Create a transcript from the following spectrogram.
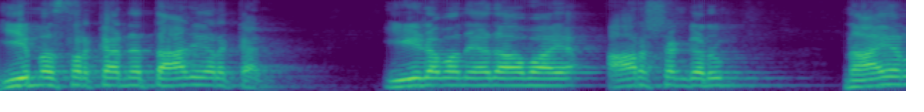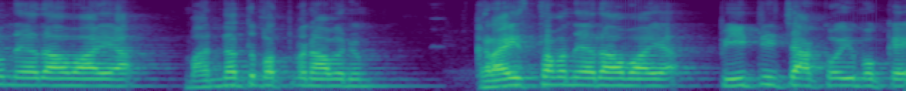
ഇ എം എസ് സർക്കാരിനെ താഴെ ഇറക്കാൻ ഈഴവ നേതാവായ ആർ ശങ്കറും നായർ നേതാവായ മന്നത്ത് പത്മനാഭനും ക്രൈസ്തവ നേതാവായ പി ടി ചാക്കോയും ഒക്കെ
